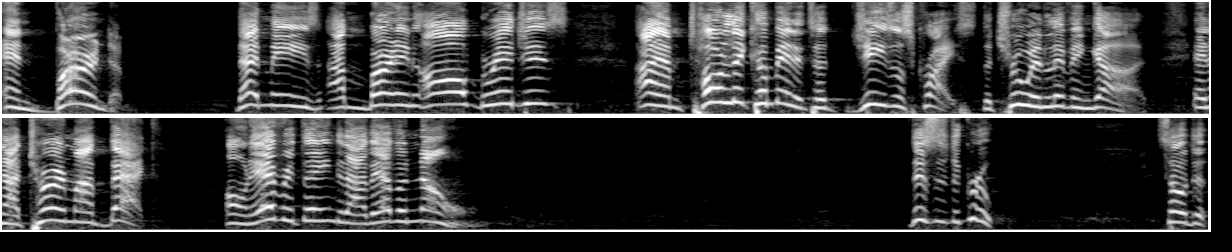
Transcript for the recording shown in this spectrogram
and burned them. That means I'm burning all bridges. I am totally committed to Jesus Christ, the true and living God. And I turn my back on everything that I've ever known. This is the group. So the,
